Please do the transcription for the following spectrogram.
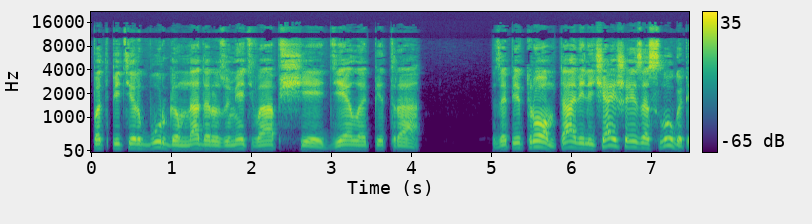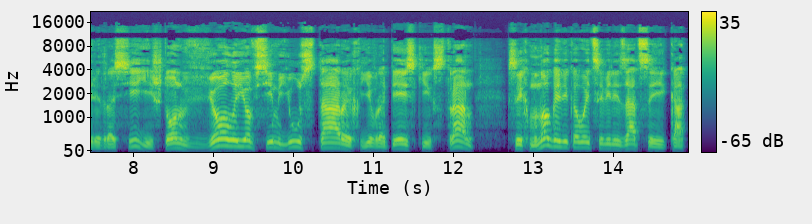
под Петербургом надо разуметь вообще дело Петра. За Петром та величайшая заслуга перед Россией, что он ввел ее в семью старых европейских стран с их многовековой цивилизацией, как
